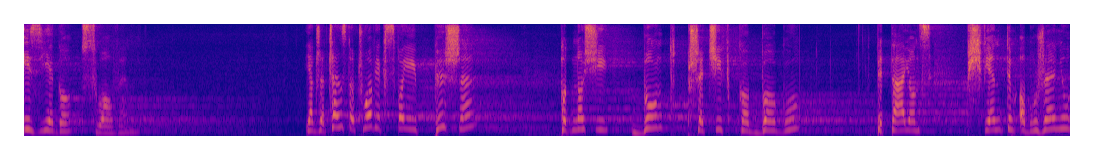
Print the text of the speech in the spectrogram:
i z Jego Słowem. Jakże często człowiek w swojej pysze podnosi bunt przeciwko Bogu, pytając w świętym oburzeniu,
